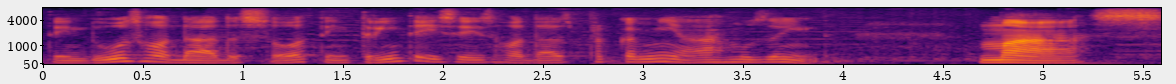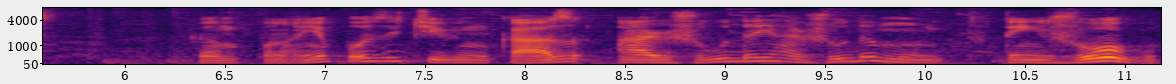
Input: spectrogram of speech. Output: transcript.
Tem duas rodadas só, tem 36 rodadas para caminharmos ainda. Mas campanha positiva em casa ajuda e ajuda muito. Tem jogo,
